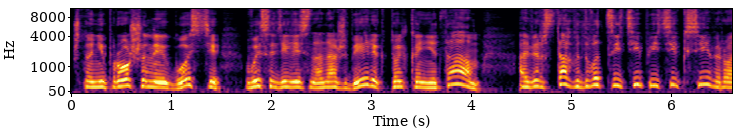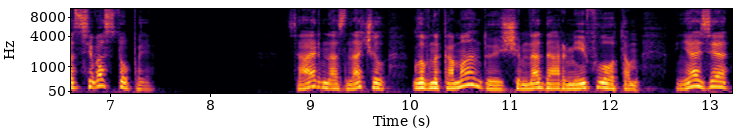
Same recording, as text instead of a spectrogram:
что непрошенные гости высадились на наш берег только не там, а в верстах в двадцати пяти к северу от Севастополя. царь назначил главнокомандующим над армией и флотом князя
